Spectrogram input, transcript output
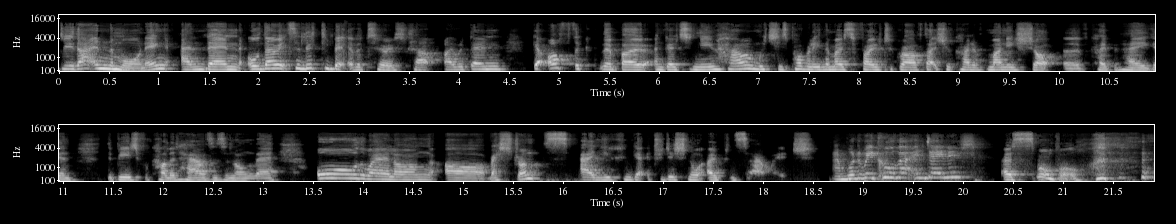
Do that in the morning. And then, although it's a little bit of a tourist trap, I would then get off the, the boat and go to Nyhavn, which is probably the most photographed. That's your kind of money shot of Copenhagen, the beautiful coloured houses along there. All the way along are restaurants, and you can get a traditional open sandwich. And what do we call that in Danish? A smørrebrød.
